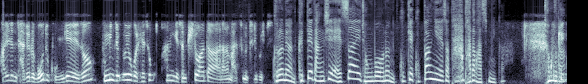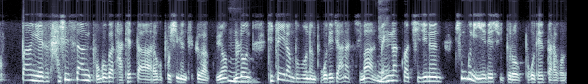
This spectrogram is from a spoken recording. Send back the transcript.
관련 자료를 모두 공개해서 국민적 의혹을 해소하는 게 전 필요하다라는 말씀을 드리고 싶습니다. 그러면 그때 당시에 SI 정보는 국회 국방위에서 다 받아봤습니까? 전부 다? 국방위에서 사실상 보고가 다 됐다라고 보시면 될 것 같고요. 음. 물론 디테일한 부분은 보고되지 않았지만 예. 맥락과 취지는 충분히 이해될 수 있도록 보고되었다라고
